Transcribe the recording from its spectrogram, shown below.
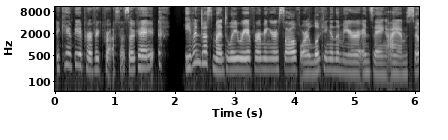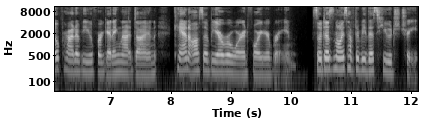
It can't be a perfect process, okay? Even just mentally reaffirming yourself or looking in the mirror and saying, I am so proud of you for getting that done, can also be a reward for your brain. So it doesn't always have to be this huge treat.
